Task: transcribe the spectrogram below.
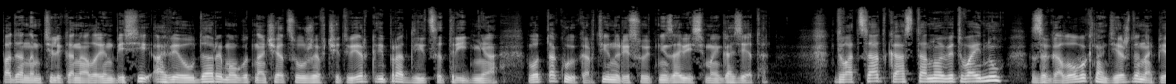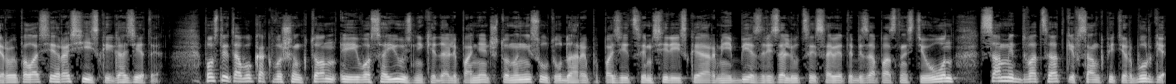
По данным телеканала NBC, авиаудары могут начаться уже в четверг и продлиться три дня. Вот такую картину рисует независимая газета. «Двадцатка остановит войну» – заголовок «Надежда» на первой полосе российской газеты. После того, как Вашингтон и его союзники дали понять, что нанесут удары по позициям сирийской армии без резолюции Совета Безопасности ООН, саммит «двадцатки» в Санкт-Петербурге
